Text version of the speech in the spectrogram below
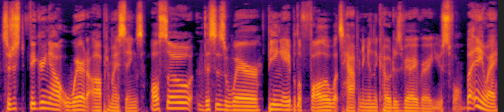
So just figuring out where to optimize things. Also, this is is where being able to follow what's happening in the code is very, very useful. But anyway,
